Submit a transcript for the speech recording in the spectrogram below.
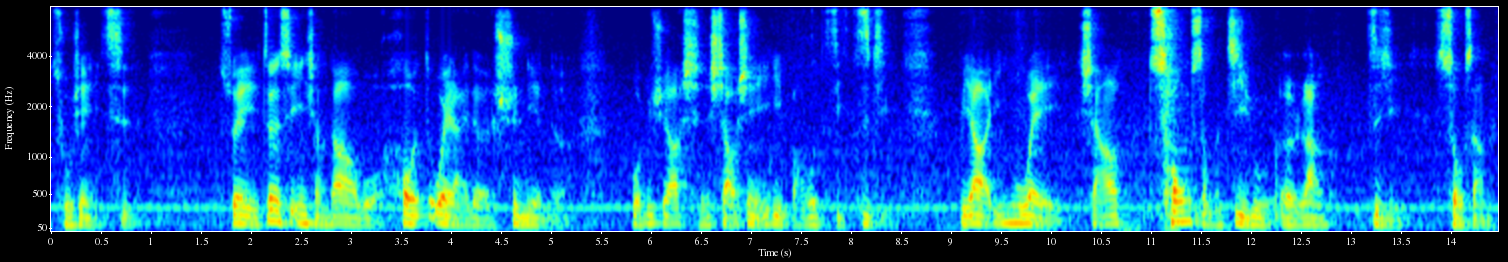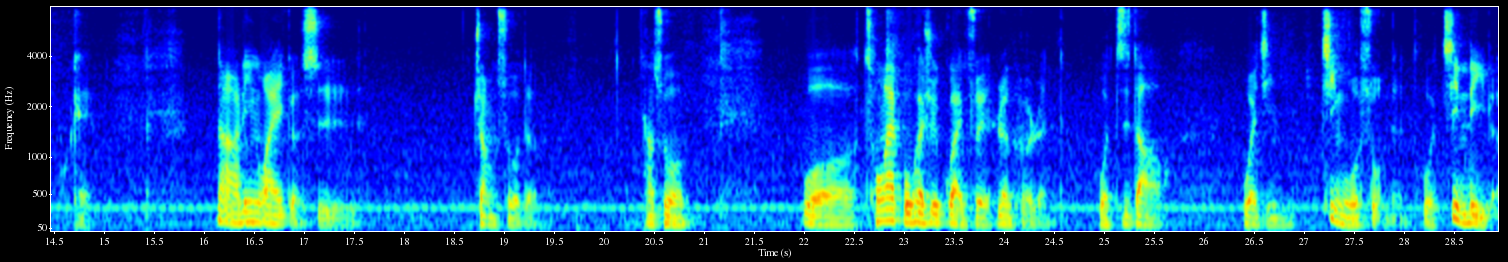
出现一次。所以真的是影响到我后未来的训练了。我必须要先小心翼翼保护自己，自己不要因为想要冲什么记录而让自己受伤。OK。那另外一个是这样说的，他说：“我从来不会去怪罪任何人，我知道我已经尽我所能，我尽力了，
